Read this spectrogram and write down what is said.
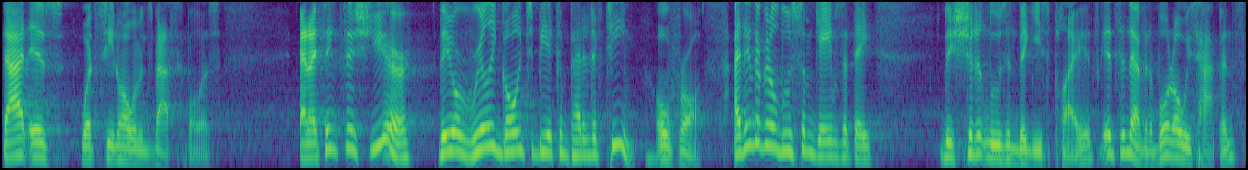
That is what Seton Hall women's basketball is. And I think this year, they are really going to be a competitive team overall. I think they're going to lose some games that they they shouldn't lose in Big East play. It's it's inevitable. It always happens.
